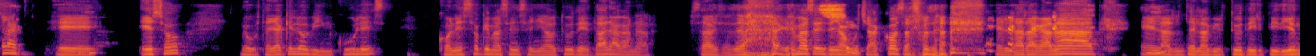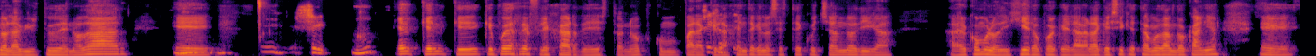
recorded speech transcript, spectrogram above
Claro. Eh, eso me gustaría que lo vincules con eso que me has enseñado tú de dar a ganar. ¿Sabes? O sea, que me has enseñado muchas cosas. O sea, el dar a ganar, el ante la virtud de ir pidiendo la virtud de no dar. Eh, sí. ¿qué, puedes reflejar de esto, ¿no? Como para que la gente que nos esté escuchando diga, a ver cómo lo digiero, porque la verdad que sí que estamos dando caña, eh,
